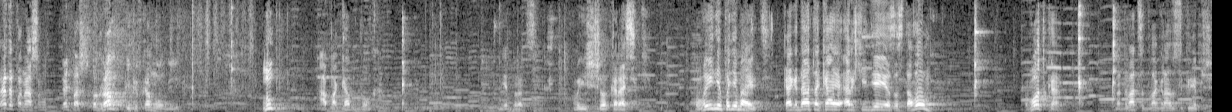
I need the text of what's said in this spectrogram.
это по-нашему. Дядь Паш, 100 грамм и пивка молнии. Ну, а пока в долг. Нет, братцы, вы еще карасики. Вы не понимаете, когда такая орхидея за столом, водка на 22 градуса крепче,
